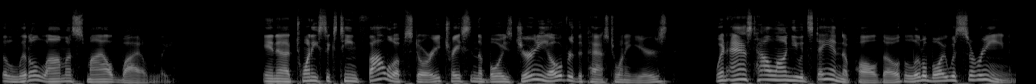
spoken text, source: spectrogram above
the little Lama smiled wildly. In a 2016 follow up story tracing the boy's journey over the past 20 years, when asked how long he would stay in Nepal, though, the little boy was serene,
